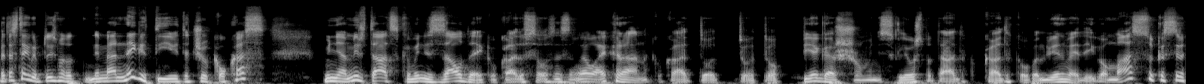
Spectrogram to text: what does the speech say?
Bet es negribu to izmantot vienmēr negatīvi, taču kaut kas viņām ir tāds, ka viņas zaudē kaut kādu savu, nezinu, lielu ekrānu, kaut kādu to, to, to piegaršu, un viņas kļūst par tādu kādu, kaut kādu vienveidīgu masu, kas ir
